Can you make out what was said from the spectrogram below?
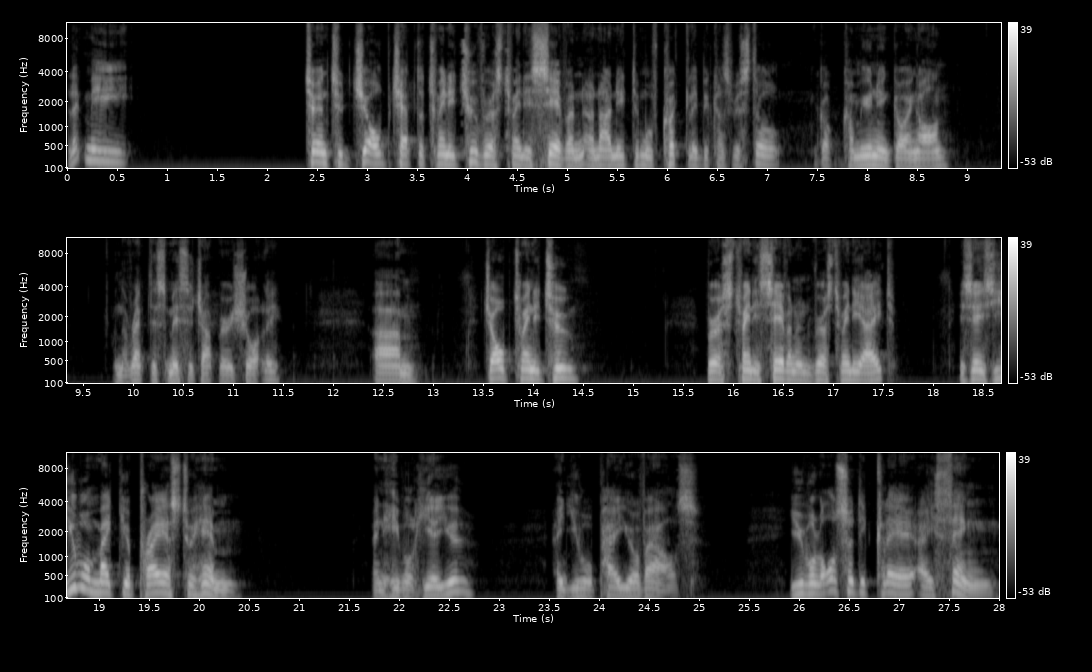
Let me turn to Job chapter 22, verse 27, and I need to move quickly because we've still got communion going on. And I'll wrap this message up very shortly. Um, Job 22, verse 27 and verse 28. He says, You will make your prayers to him, and he will hear you, and you will pay your vows. You will also declare a thing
